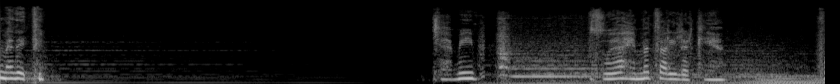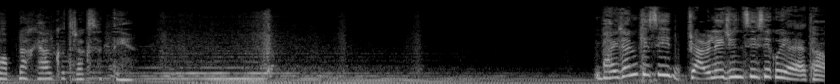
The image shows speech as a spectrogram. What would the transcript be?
मैं देखती हूँ। जोया हिम्मत वाली लड़की है। वो अपना ख्याल खुद रख सकती है। भाईजान, किसी ट्रैवल एजेंसी से कोई आया था?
